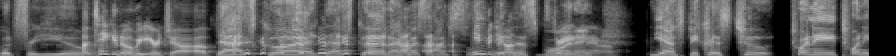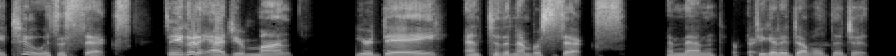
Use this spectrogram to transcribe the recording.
good for you. I'm taking over your job. That's good. That's good. I was I'm sleeping you on this morning. Now. Yes, because two, 2022 is a six. So you're going to add your month, your day, and to the number six. And then Perfect. if you get a double digit,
